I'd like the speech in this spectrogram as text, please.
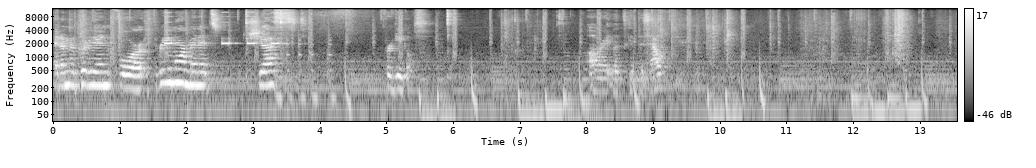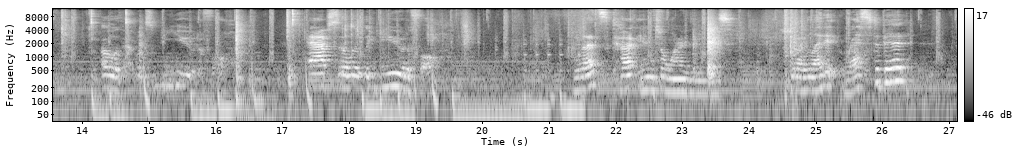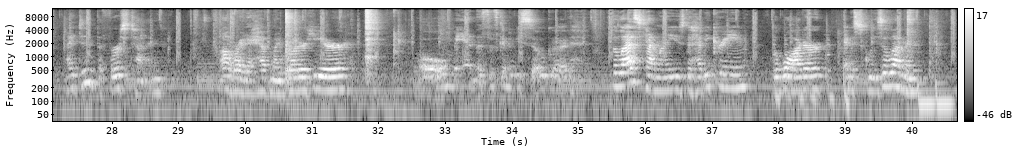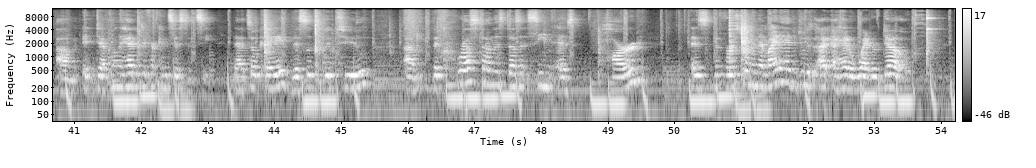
And I'm gonna put it in for three more minutes just for giggles. All right, let's get this out. Oh, that looks beautiful. Absolutely beautiful. Let's cut into one of these. Should I let it rest a bit? I didn't the first time. All right, I have my butter here. Oh man, this is gonna be so good. The last time when I used the heavy cream, the water, and a squeeze of lemon, um, it definitely had a different consistency. That's okay, this looks good too. Um, the crust on this doesn't seem as hard as the first one, and that might have had to do with I, I had a wetter dough.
